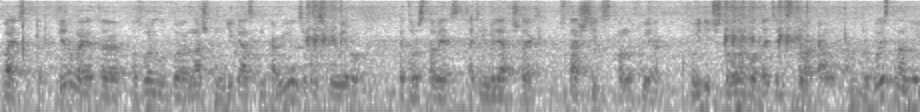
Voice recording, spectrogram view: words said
два результата. Первое, это позволило бы нашему гигантскому комьюнити по всему миру, который составляет 1 миллиард человек в 160 странах мира, увидеть, что он обладатель листового аккаунта. А с другой стороны,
